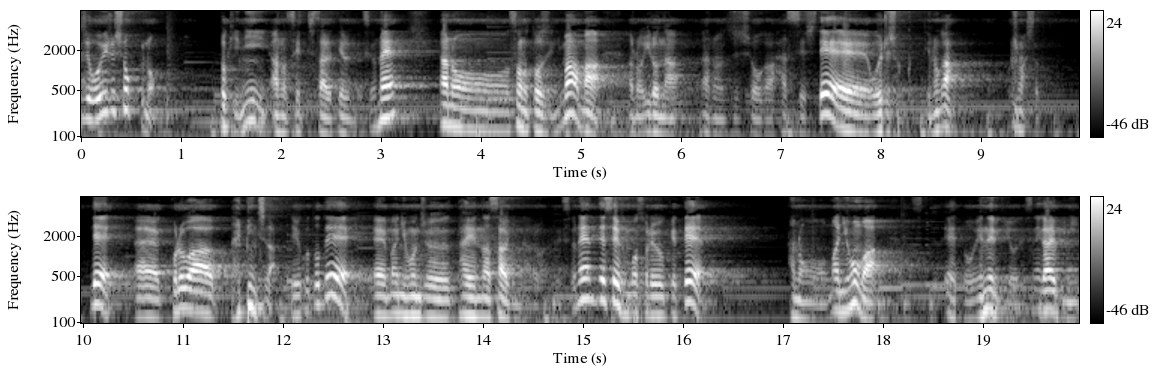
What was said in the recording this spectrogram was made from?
次オイルショックの時に、あの、設置されてるんですよね。あの、その当時には、まあ、あの、いろんな、あの、事象が発生して、オイルショックっていうのが起きましたと。で、えー、これは大ピンチだっていうことで、えー、まあ、日本中大変な騒ぎになるわけですよね。で、政府もそれを受けて、あの、まあ、日本は、えっ、ー、と、エネルギーをですね、外部に、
